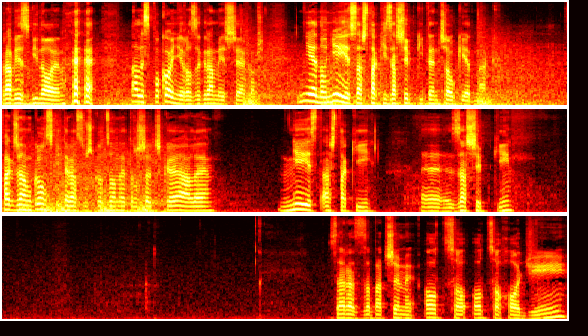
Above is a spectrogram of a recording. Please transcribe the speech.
Prawie zginąłem. Ale spokojnie, rozegramy jeszcze jakąś. Nie no, nie jest aż taki za szybki ten czołg jednak. Fakt, że mam gąski teraz uszkodzone troszeczkę, ale nie jest aż taki e, za szybki. Zaraz zobaczymy o co, o co chodzi.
